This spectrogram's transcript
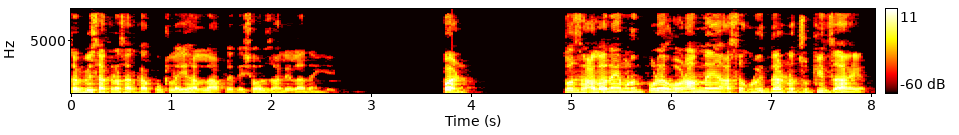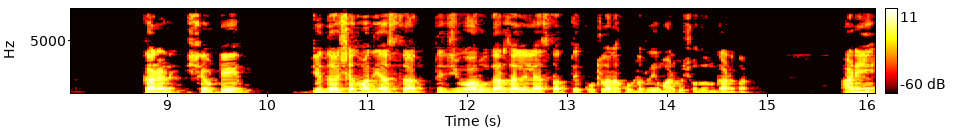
सव्वीस अकरा सारखा कुठलाही हल्ला आपल्या देशावर झालेला नाहीये. पण तो झाला नाही म्हणून पुढे होणार नाही असं गृहित धरणं चुकीचं आहे. कारण शेवटी जे दहशतवादी असतात ते जीवावर उदार झालेले असतात ते कुठला ना कुठला तरी मार्ग शोधून काढतात. आणि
